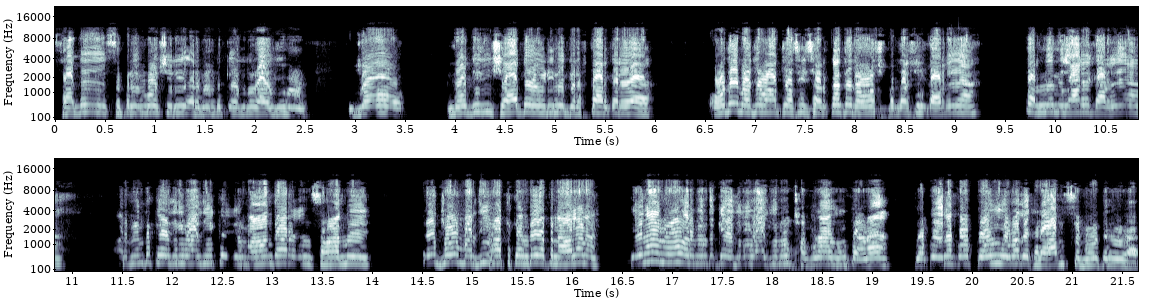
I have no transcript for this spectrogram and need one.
ਸਾਡੇ ਸੁਪਰੀਮੋ ਸ਼੍ਰੀ ਅਰਵਿੰਦ ਕੇਜਰੀਵਾਲ ਜੀ ਨੂੰ ਜੋ ਮੋਦੀ ਦੀ ਸ਼ਾਹ ਤੇ ਈਡੀ ਨੇ ਗ੍ਰਿਫਤਾਰ ਕਰਿਆ ਉਹਦੇ ਵਜੋਂ ਅੱਜ ਅਸੀਂ ਸੜਕਾਂ ਤੇ ਰੋਸ ਪ੍ਰਦਰਸ਼ਨ ਕਰ ਰਹੇ ਹਾਂ ਧਰਨੇ ਮੁਜ਼ਾਹਰੇ ਕਰ ਰਹੇ ਹਾਂ। ਅਰਵਿੰਦ ਕੇਜਰੀਵਾਲ ਜੀ ਇੱਕ ਇਮਾਨਦਾਰ ਇਨਸਾਨ ਨੇ ਇਹ ਜੋ ਮਰਜ਼ੀ ਹੱਥ ਕੰਡੇ ਅਪਣਾ ਲੈਣ ਇਹਨਾਂ ਨੂੰ ਅਰਵਿੰਦ ਕੇਜਰੀਵਾਲ ਜੀ ਨੂੰ ਛੱਡਣਾ ਹੀ ਪੈਣਾ ਕਿਉਂਕਿ ਇਹਨਾਂ ਕੋਲ ਕੋਈ ਉਹਨਾਂ ਦੇ ਖਿਲਾਫ ਸਬੂਤ ਨਹੀਂ ਹੈ।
